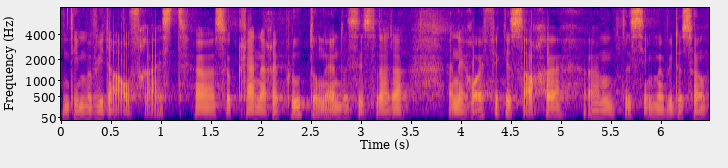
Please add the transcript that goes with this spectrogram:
und immer wieder aufreißt. Ja, so kleinere Blutungen, das ist leider eine häufige Sache, ähm, das immer wieder so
